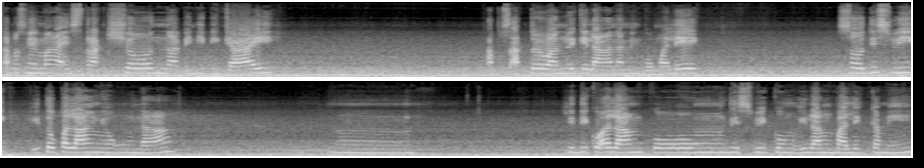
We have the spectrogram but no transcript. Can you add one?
Tapos may mga instruction na binibigay. Tapos after one week, kailangan namin bumalik. So this week, ito pa lang yung una. Hmm, hindi ko alam kung this week kung ilang balik kami.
